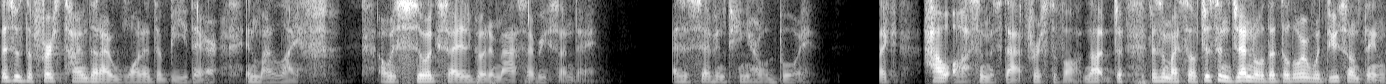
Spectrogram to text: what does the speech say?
This was the first time that I wanted to be there in my life. I was so excited to go to mass every Sunday as a 17-year-old boy. Like, how awesome is that, first of all? Not just in myself, just in general, that the Lord would do something.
